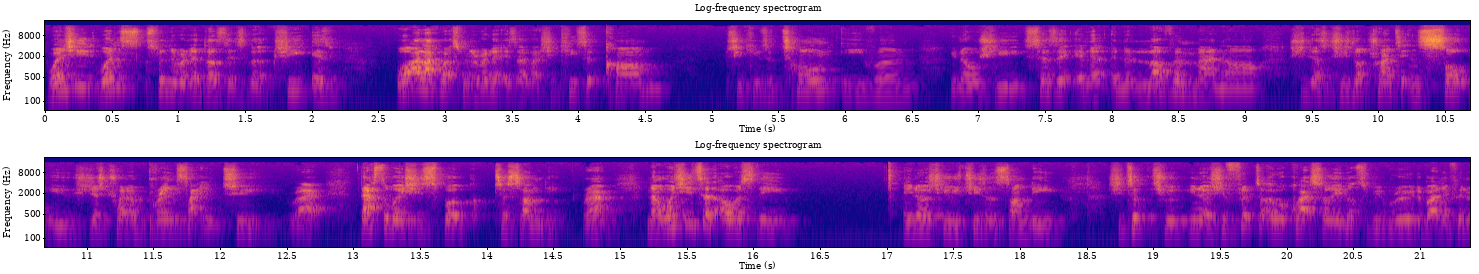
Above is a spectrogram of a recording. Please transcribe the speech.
When she, when Spinderella does this, look, she is. What I like about Spinderella is that, that she keeps it calm. She keeps the tone even. You know, she says it in a in a loving manner. She doesn't. She's not trying to insult you. She's just trying to bring something to you, right? That's the way she spoke to Sundy, right? Now, when she said obviously you know, she was choosing Sundy. She took, she, you know, she flipped it over quite slowly, not to be rude about anything.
